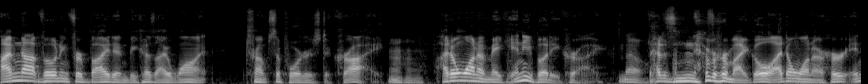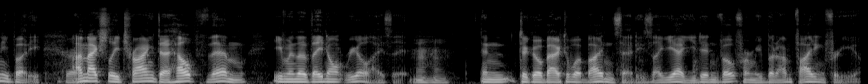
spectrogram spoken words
I'm not voting for Biden because I want Trump supporters to cry. Mm-hmm. I don't want to make anybody cry. no. That is never my goal. I don't want to hurt anybody. I'm actually trying to help them, even though they don't realize it. Mm-hmm. And to go back to what Biden said, he's like, Yeah, you didn't vote for me, but I'm fighting for you.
